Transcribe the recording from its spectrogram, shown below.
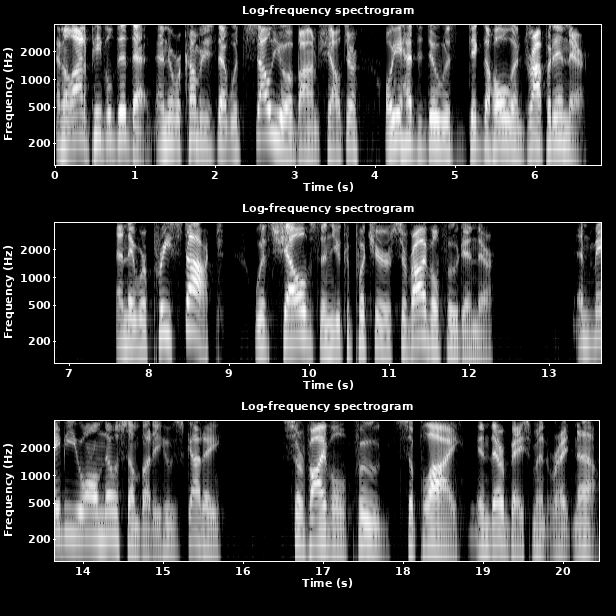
And a lot of people did that. And there were companies that would sell you a bomb shelter. All you had to do was dig the hole and drop it in there. And they were pre stocked with shelves, and you could put your survival food in there. And maybe you all know somebody who's got a survival food supply in their basement right now.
